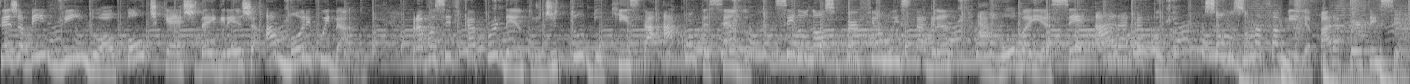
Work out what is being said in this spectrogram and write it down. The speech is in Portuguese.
Seja bem-vindo ao podcast da Igreja Amor e Cuidado. Para você ficar por dentro de tudo o que está acontecendo, siga o nosso perfil no Instagram, arroba IAC Aracatuba. Somos uma família para pertencer.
